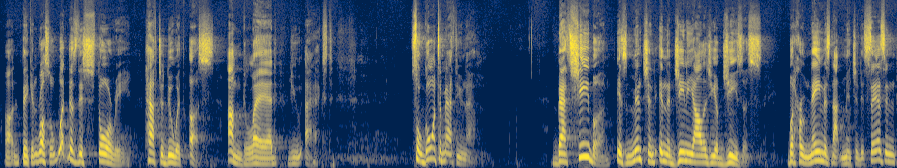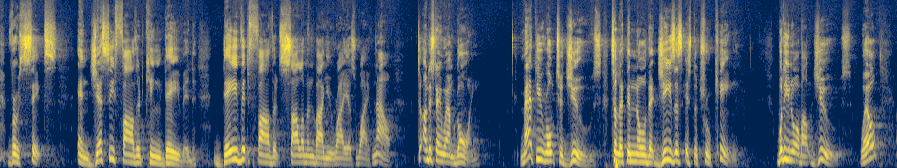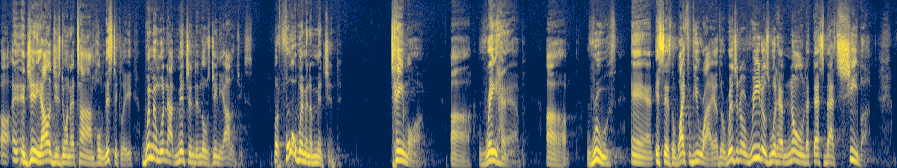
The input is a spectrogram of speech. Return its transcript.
Uh, thinking, Russell, what does this story have to do with us? I'm glad you asked. So, going to Matthew now. Bathsheba is mentioned in the genealogy of Jesus, but her name is not mentioned. It says in verse 6 and Jesse fathered King David. David fathered Solomon by Uriah's wife. Now, to understand where I'm going, Matthew wrote to Jews to let them know that Jesus is the true king. What do you know about Jews? Well, uh, in genealogies during that time, holistically, women were not mentioned in those genealogies. But four women are mentioned Tamar, uh, Rahab, uh, Ruth, and it says the wife of Uriah. The original readers would have known that that's Bathsheba.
